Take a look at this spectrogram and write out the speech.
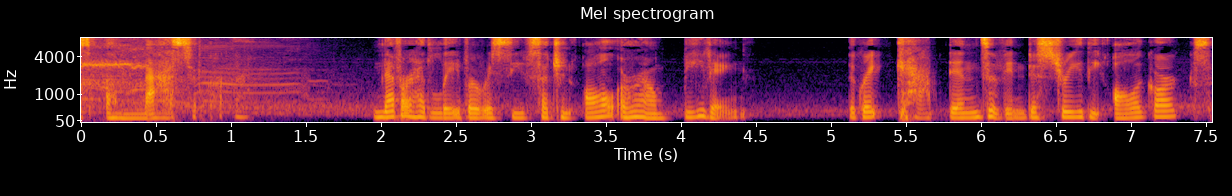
was a massacre. Never had labor received such an all around beating. The great captains of industry, the oligarchs,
